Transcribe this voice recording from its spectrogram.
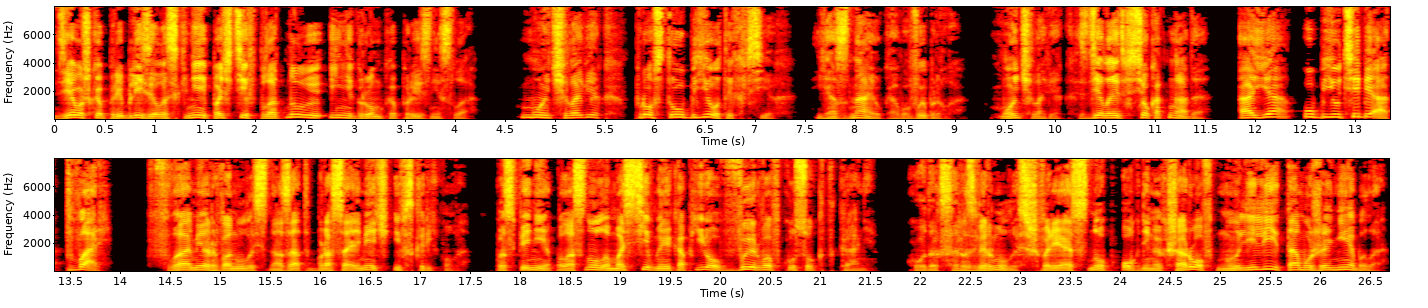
Девушка приблизилась к ней почти вплотную и негромко произнесла. «Мой человек просто убьет их всех. Я знаю, кого выбрала. Мой человек сделает все как надо, а я убью тебя, тварь!» Фламия рванулась назад, бросая меч, и вскрикнула. По спине полоснуло массивное копье, вырвав кусок ткани. Кодекс развернулась, швыряя сноп огненных шаров, но Лили там уже не было.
